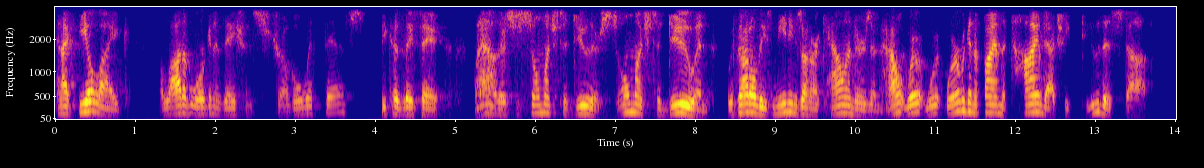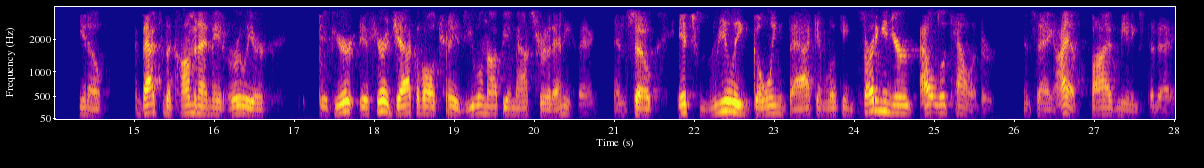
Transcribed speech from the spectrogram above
And I feel like a lot of organizations struggle with this because they say, wow, there's just so much to do. There's so much to do. And we've got all these meetings on our calendars and how, where, where, where are we going to find the time to actually do this stuff? You know, and back to the comment I made earlier, if you're, if you're a jack of all trades, you will not be a master at anything. And so it's really going back and looking, starting in your Outlook calendar and saying, I have five meetings today.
